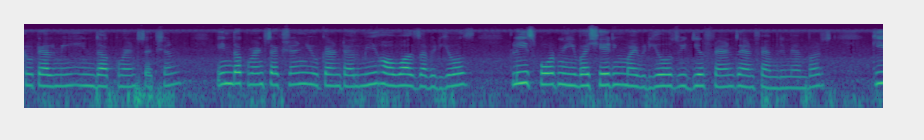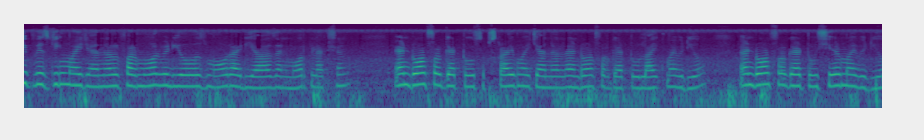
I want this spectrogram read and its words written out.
to tell me in the comment section. In the comment section you can tell me how was the videos. Please support me by sharing my videos with your friends and family members. Keep visiting my channel for more videos more ideas and more collection. And don't forget to subscribe my channel and don't forget to like my video and don't forget to share my video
